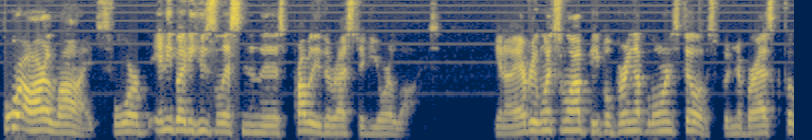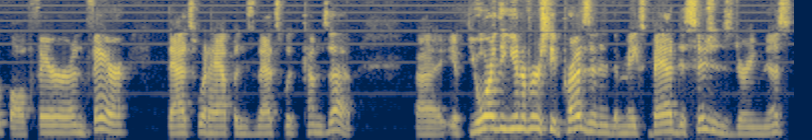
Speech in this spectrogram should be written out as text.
for our lives, for anybody who's listening to this, probably the rest of your lives. You know, every once in a while people bring up Lawrence Phillips, but Nebraska football, fair or unfair, that's what happens. That's what comes up. Uh, if you're the university president that makes bad decisions during this,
